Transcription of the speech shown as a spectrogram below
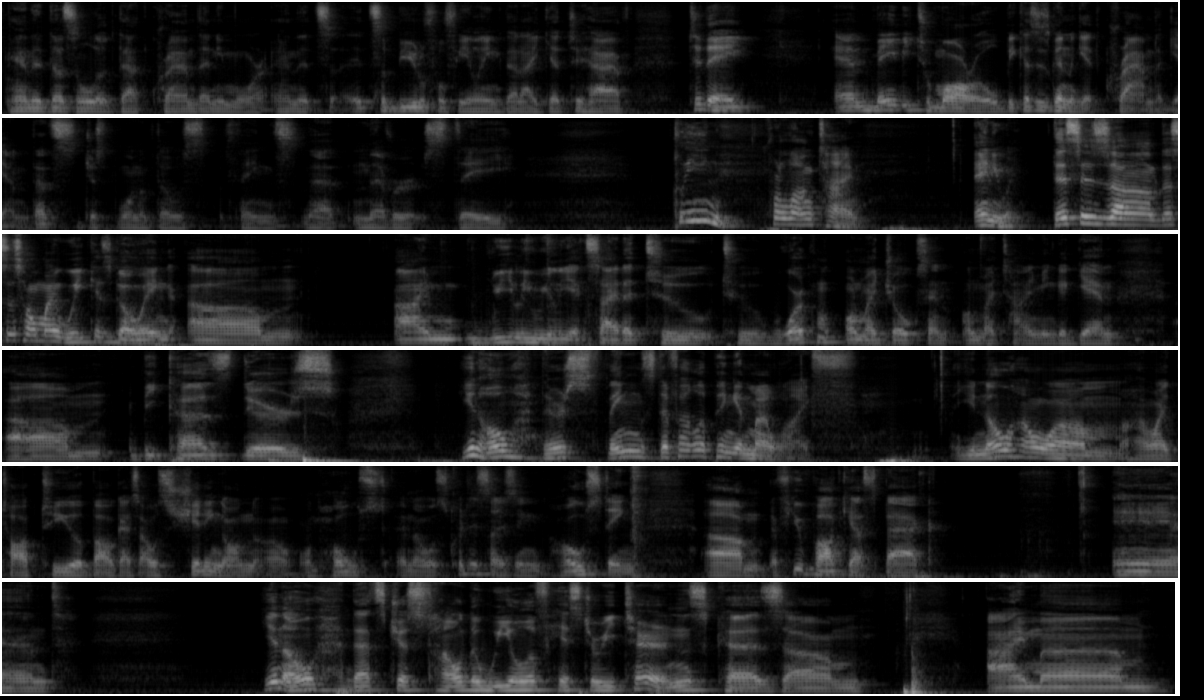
and it doesn't look that crammed anymore. And it's it's a beautiful feeling that I get to have today and maybe tomorrow because it's going to get crammed again. That's just one of those things that never stay clean for a long time. Anyway, this is uh, this is how my week is going. Um, I'm really really excited to to work on my jokes and on my timing again um, because there's you know there's things developing in my life. You know how um how I talked to you about guys. I was shitting on uh, on host and I was criticizing hosting um, a few podcasts back and you know, that's just how the wheel of history turns because um, I'm um,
